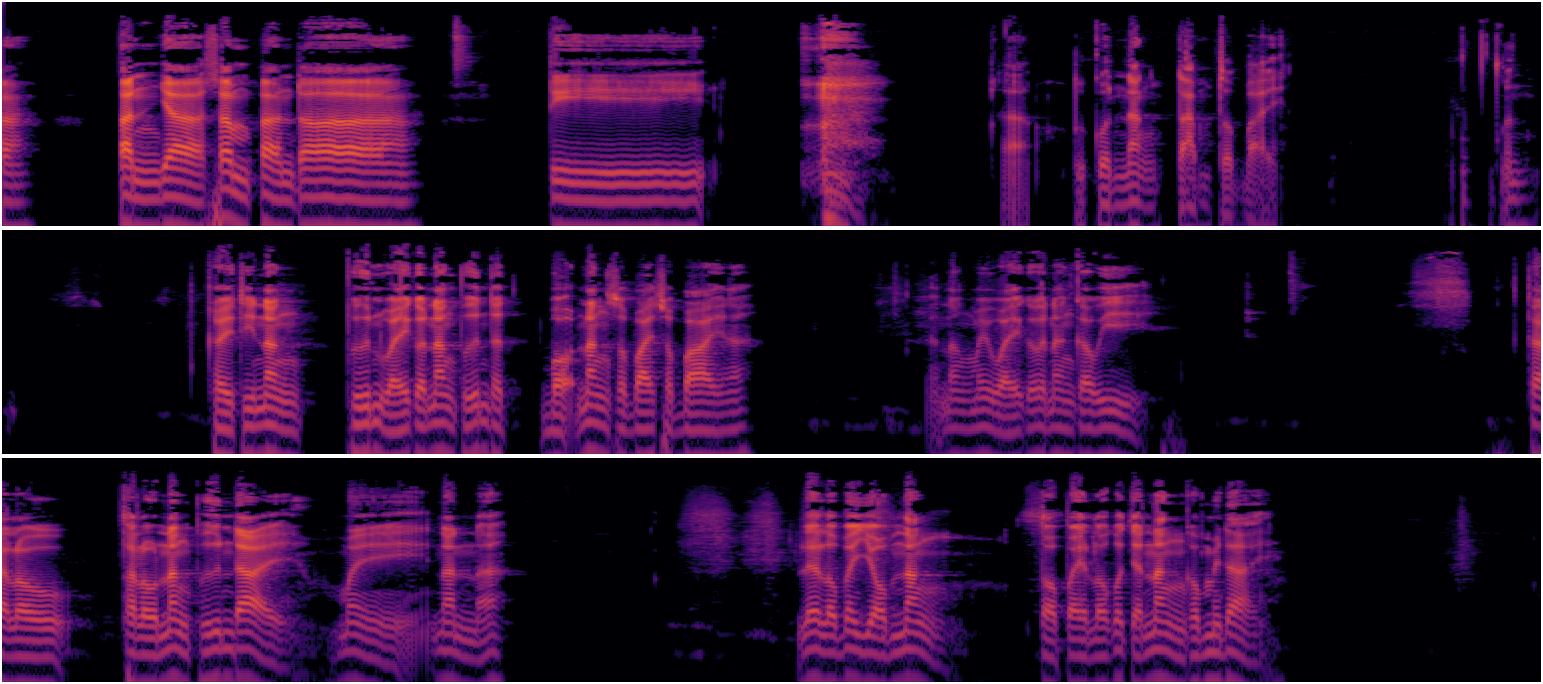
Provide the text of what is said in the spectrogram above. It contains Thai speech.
ปัญญาสัมปดาตีทุกคนนั่งตามสบายมันใครที่นั่งพื้นไหวก็นั่งพื้นแต่เบาะนั่งสบายสบายนะนั่งไม่ไหวก็นั่งเก้าอี้ ถ้าเราถ้าเรานั่งพื้นได้ ไม่นั่นนะ แล้วเราไม่ยอมนั่ง ต่อไปเราก็จะนั่งเขาไม่ได้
